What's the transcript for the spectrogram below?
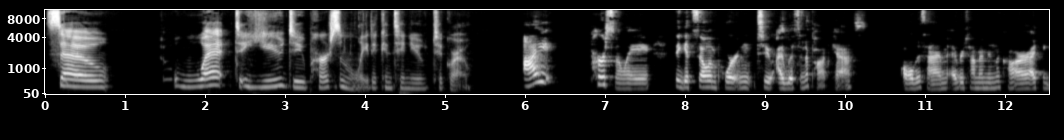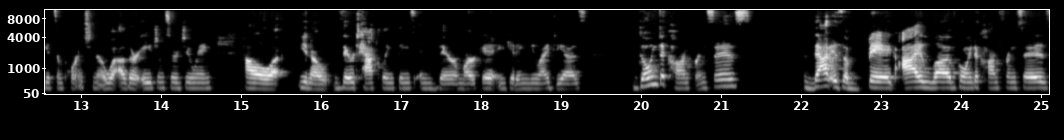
So, what do you do personally to continue to grow? I personally think it's so important to, I listen to podcasts all the time. Every time I'm in the car, I think it's important to know what other agents are doing, how, you know, they're tackling things in their market and getting new ideas. Going to conferences, that is a big, I love going to conferences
